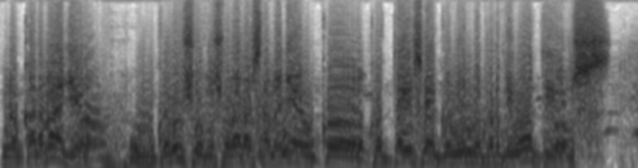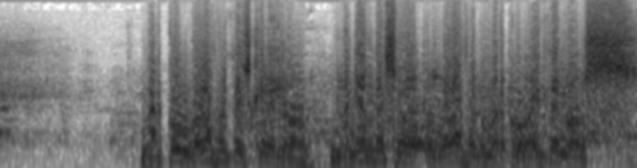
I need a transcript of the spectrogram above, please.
no Carballo. Un coruxo que xogaba esta mañán co, co Teixe e co Unión Deportivo Atios. Marcou un golazo Teisquerelo. Mañán beso o golazo que marcou. Aí temos...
